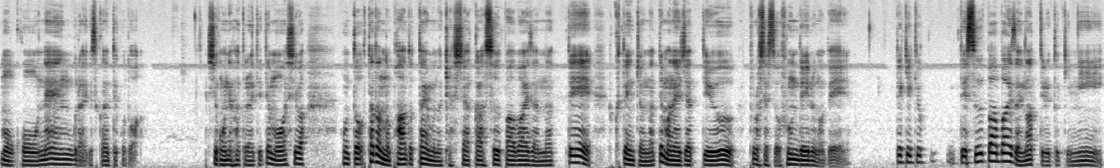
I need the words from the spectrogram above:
もう5年ぐらいですかねってことは。4、5年働いてても、私は、本当ただのパートタイムのキャッシャーからスーパーバイザーになって、副店長になってマネージャーっていうプロセスを踏んでいるので、で、結局、で、スーパーバイザーになってる時に、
